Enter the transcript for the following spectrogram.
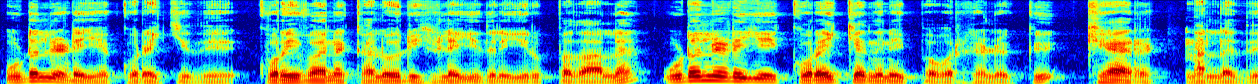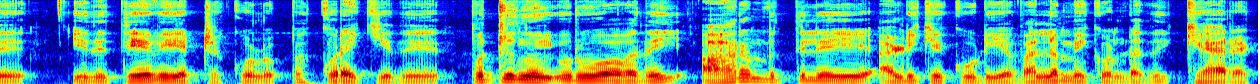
உடல் எடையை குறைக்குது. குறைவான கலோரிகளை இதுல இருப்பதால உடல் எடையை குறைக்க நினைப்பவர்களுக்கு கேரட் நல்லது. இது தேவையற்ற கொழுப்பை குறைக்குது. புற்றுநோய் உருவாவதை ஆரம்பத்திலேயே அழிக்கக்கூடிய வல்லமை கொண்டது கேரட்.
